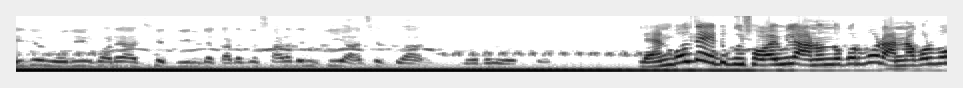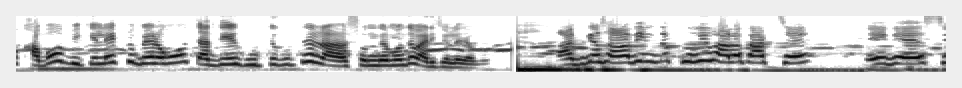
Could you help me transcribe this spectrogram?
এই যে নদীর পাড়ে আজকে দিনটা কাটাতে সারাদিন কি আছে প্ল্যান নতুন বছরে? প্ল্যান বলতে এটুকুই সবাই মিলে আনন্দ করব রান্না করব খাব বিকেলে একটু বেরোবো চারদিকে ঘুরতে ঘুরতে সন্ধ্যের মধ্যে বাড়ি চলে যাব। আজকে সারাদিন তো খুবই ভালো কাটছে। এই যে এসছি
